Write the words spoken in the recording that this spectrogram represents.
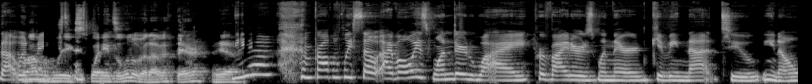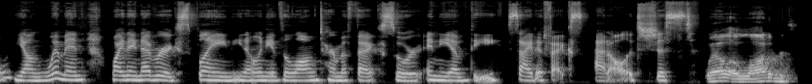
that would probably explains a little bit of it there. Yeah. Yeah, probably so. I've always wondered why providers, when they're giving that to, you know, young women, why they never explain, you know, any of the long term effects or any of the side effects at all. It's just. Well, a lot of the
